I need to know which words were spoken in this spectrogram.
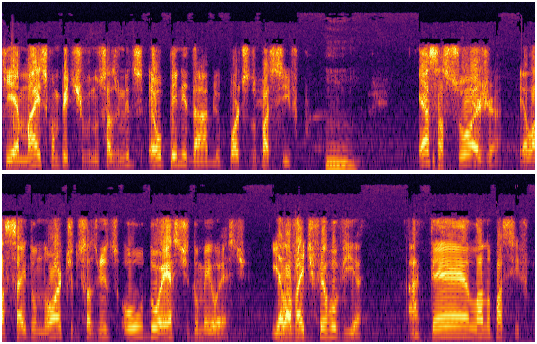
que é mais competitivo nos Estados Unidos, é o PNW, Portos do Pacífico. Hum. Essa soja, ela sai do norte dos Estados Unidos ou do oeste do meio oeste. E ela vai de ferrovia até lá no Pacífico.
